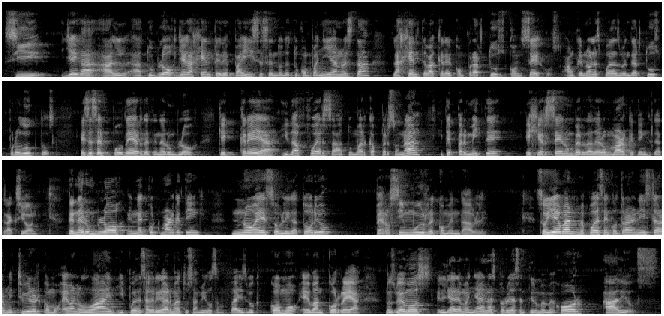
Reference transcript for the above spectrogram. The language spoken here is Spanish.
si llega a tu blog, llega gente de países en donde tu compañía no está, la gente va a querer comprar tus consejos, aunque no les puedas vender tus productos. Ese es el poder de tener un blog, que crea y da fuerza a tu marca personal y te permite ejercer un verdadero marketing de atracción. Tener un blog en network marketing no es obligatorio, pero sí muy recomendable. Soy Evan, me puedes encontrar en Instagram y Twitter como Evan Online y puedes agregarme a tus amigos en Facebook como Evan Correa. Nos vemos el día de mañana, espero ya sentirme mejor. Adiós.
